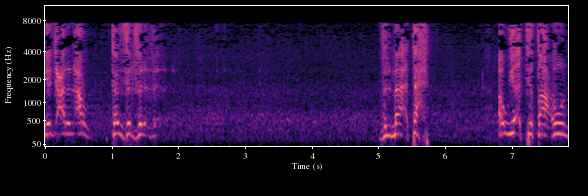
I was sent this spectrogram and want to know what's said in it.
يجعل الأرض تنزل في في الماء تحت. أو يأتي طاعون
